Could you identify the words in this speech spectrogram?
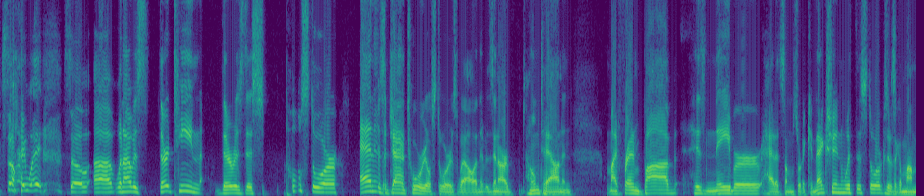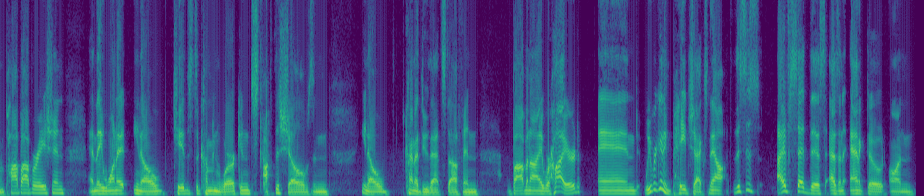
so I wait. So uh, when I was 13, there was this pool store and it was a janitorial store as well, and it was in our hometown. And my friend Bob, his neighbor, had some sort of connection with this store because it was like a mom and pop operation, and they wanted you know kids to come and work and stock the shelves and you know kind of do that stuff. And Bob and I were hired, and we were getting paychecks. Now this is I've said this as an anecdote on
